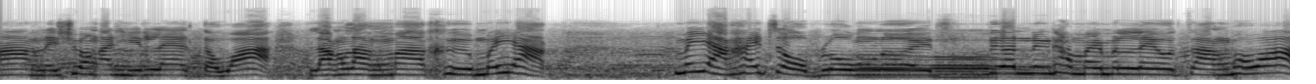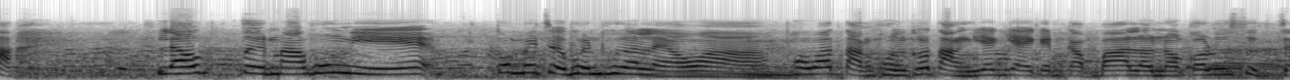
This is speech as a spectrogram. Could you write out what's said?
มากในช่วงอาทิตย์แรกแต่ว่าหลังๆมาคือไม่อยากไม่อยากให้จบลงเลย เดือนหนึ่งทำไมมันเร็วจัง เพราะว่าแล้วตื่นมาพรุ่งนี้ก็ไม่เจอเพื่อนๆแล้วอะ เพราะว่าต่างคนก็ต่างแยกย้ายกันกลับบ้านแล้วเนาะก็รู้สึกใจ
